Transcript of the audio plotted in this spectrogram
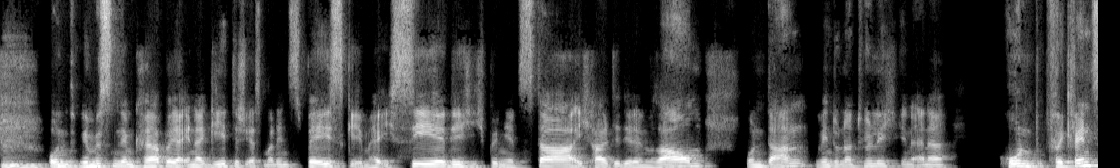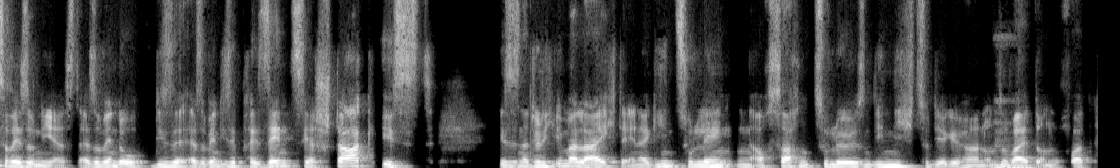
Mhm. Und wir müssen dem Körper ja energetisch erstmal den Space geben. Hey, ich sehe dich, ich bin jetzt da, ich halte dir den Raum. Und dann, wenn du natürlich in einer hohen Frequenz resonierst, also wenn du diese, also wenn diese Präsenz sehr stark ist, ist es natürlich immer leichter, Energien zu lenken, auch Sachen zu lösen, die nicht zu dir gehören und mhm. so weiter und so fort.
